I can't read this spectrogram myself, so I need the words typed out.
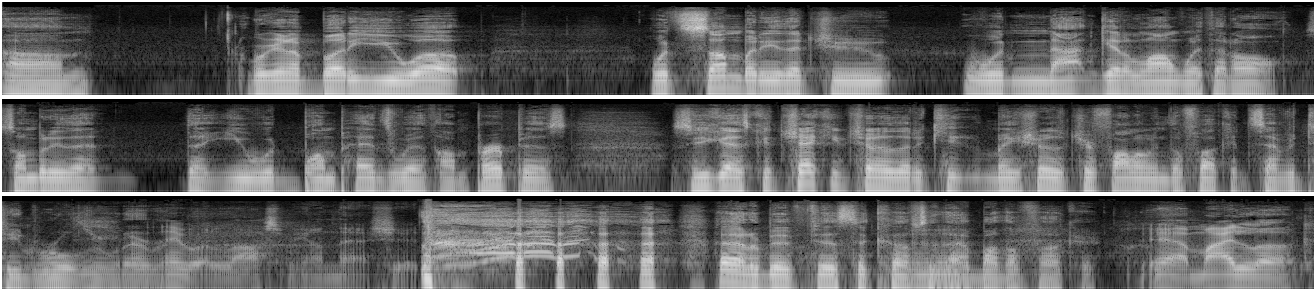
Um, we're gonna buddy you up with somebody that you would not get along with at all. Somebody that that you would bump heads with on purpose, so you guys could check each other to keep make sure that you're following the fucking 17 rules or whatever. They would have lost me on that shit. That would have been fisticuffs to that motherfucker. yeah, my luck,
